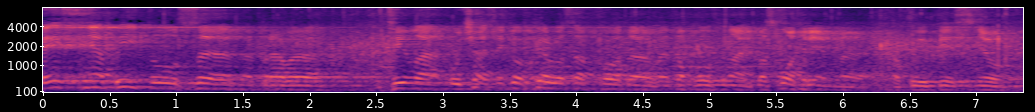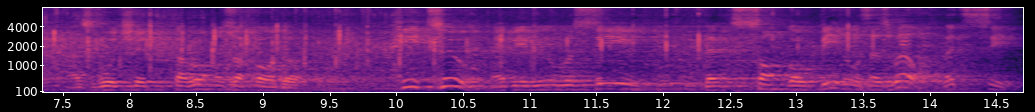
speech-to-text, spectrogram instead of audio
Песня Beatles, э, право дела участников первого захода в этом полуфинале. Посмотрим, какую песню озвучит второму заходу. He too, maybe will receive the song of Beatles as well. Let's see.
